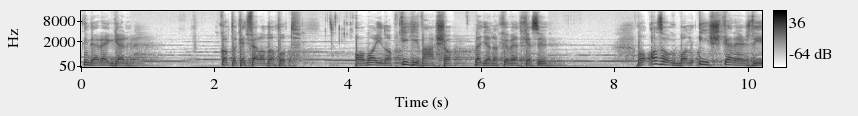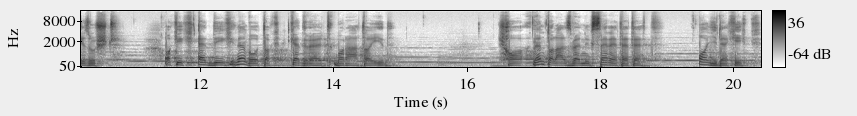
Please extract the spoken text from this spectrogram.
Minden reggel kaptak egy feladatot. A mai nap kihívása legyen a következő. Ma azokban is keresd Jézust, akik eddig nem voltak kedvelt barátaid. És ha nem találsz bennük szeretetet, adj nekik,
